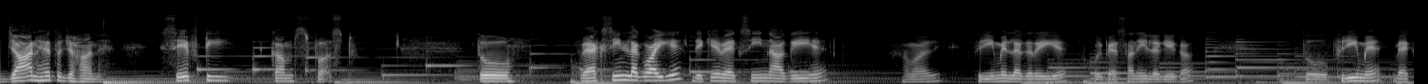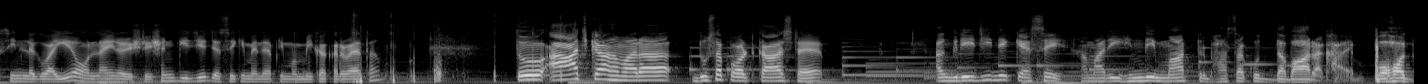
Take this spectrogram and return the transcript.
जान है तो जहान है। Safety comes first. तो वैक्सीन लगवाइए। देखिए, वैक्सीन आ गई है। हमारी फ्री में लग रही है। कोई पैसा नहीं लगेगा। तो फ्री में वैक्सीन लगवाइए। ऑनलाइन रजिस्ट्रेशन कीजिए। जैसे कि मैंने अपनी मम्मी का करवाया था। तो आज का हमारा दूसरा पॉडकास्ट है, अंग्रेज़ी ने कैसे हमारी हिंदी मातृभाषा को दबा रखा है, बहुत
